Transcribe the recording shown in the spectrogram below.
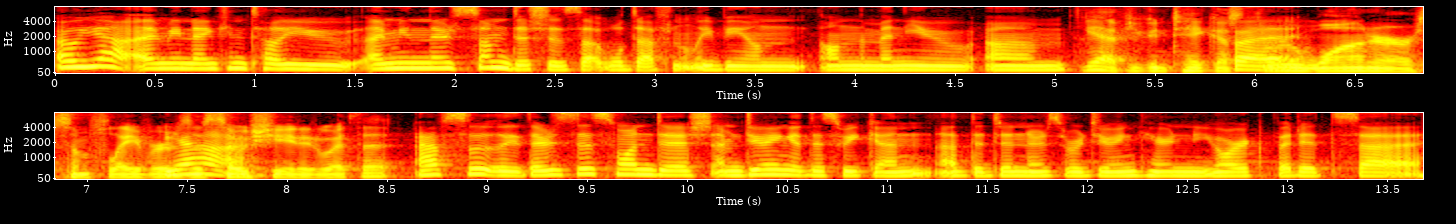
Oh yeah. I mean i can tell you i mean there's some dishes that will definitely be on on the menu um, yeah if you can take us through one or some flavors yeah, associated with it. Absolutely. There's this one dish i'm doing it this weekend at the dinners we're doing here in new york but it's uh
